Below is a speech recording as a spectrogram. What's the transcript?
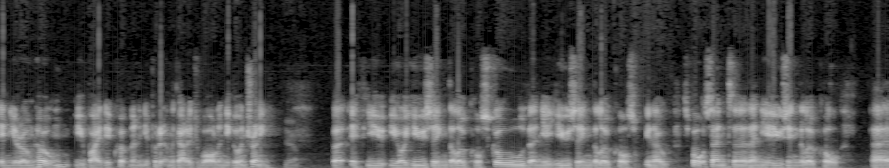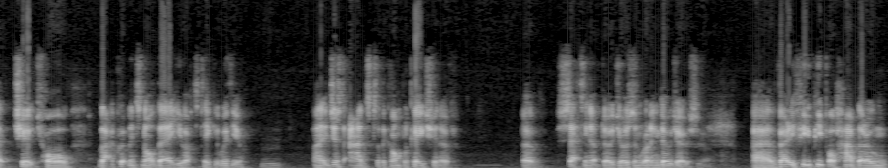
in your own home, you buy the equipment and you put it on the garage wall and you go and train. Yeah. But if you you're using the local school, then you're using the local you know sports centre, then you're using the local uh, church hall. That equipment's not there. You have to take it with you, mm. and it just adds to the complication of of setting up dojos and running dojos. Yeah. Uh, very few people have their own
